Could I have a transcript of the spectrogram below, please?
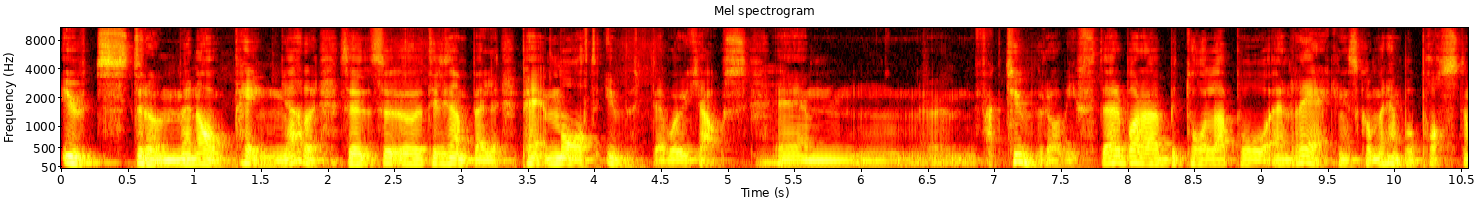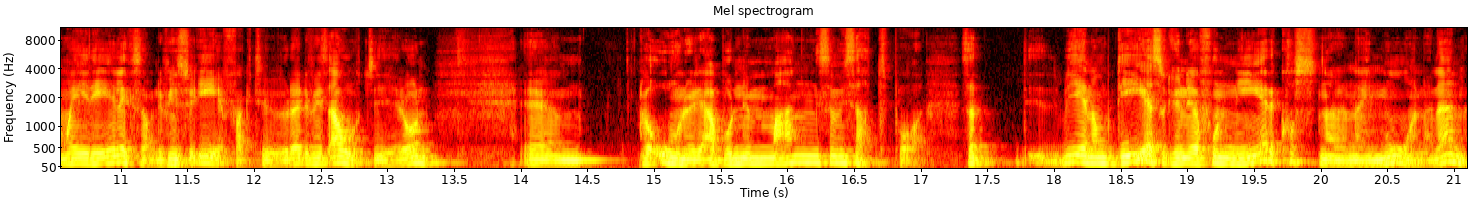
utströmmen av pengar. Så, så, till exempel pe- mat ute var ju kaos. Ehm, fakturaavgifter, bara betala på en räkning som kommer hem på posten. Vad är det liksom? Det finns ju e-fakturor, det finns autogiron. Ehm, det var onödiga abonnemang som vi satt på. Så att genom det så kunde jag få ner kostnaderna i månaden.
